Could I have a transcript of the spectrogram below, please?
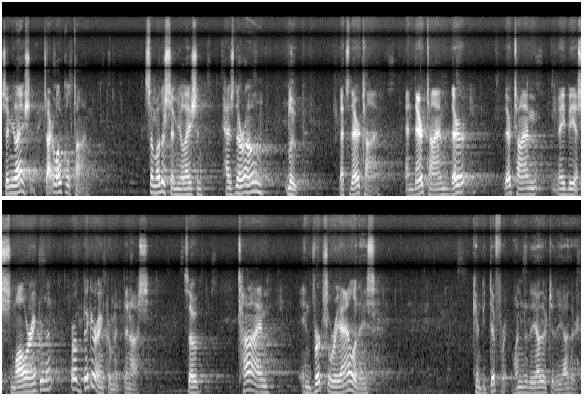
simulation. It's our local time. Some other simulation has their own loop. That's their time. And their time, their, their time may be a smaller increment or a bigger increment than us. So time in virtual realities can be different, one to the other to the other.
